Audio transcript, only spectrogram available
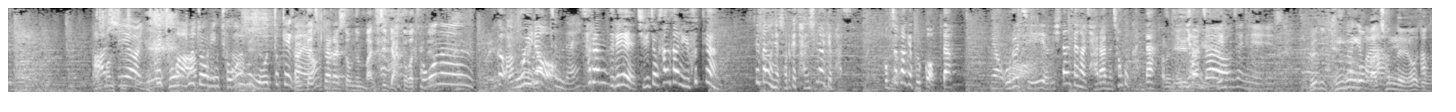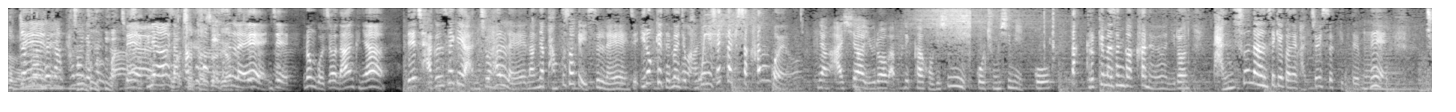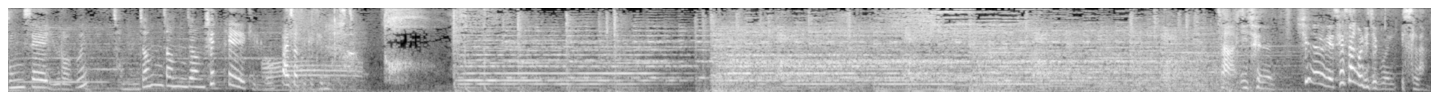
아시아, 그 유럽, 좀 아프리카. 저걸 보고 어떻게 가요? 절대 찾아갈 수 없는 만집 약도 같은데. 저거는 그러니까 오히려 같은데? 사람들의 지리적 상상력이 후퇴한. 세상은 그냥 저렇게 단순하게 봤어요. 복잡하게 볼 거 없다. 그냥 오로지 여러분 신앙생활 잘하면 천국 간다. 이런 맞아요? 선생님. 그래도 둥근 거 맞췄네요, 저 사람. 복잡한 네. 세상 편하게 살자. 네, 그냥 나 복잡한 방구석에? 있을래. 이제 이런 거죠. 난 그냥 내 작은 세계에 안주할래. 난 그냥 방구석에 있을래. 이제 이렇게 되면 이제 구분이 셋다기 시작하는 거예요. 그냥 아시아, 유럽, 아프리카 거기 신이 있고 중심이 있고 딱 그렇게만 생각하는 이런 단순한 세계관에 갇혀 있었기 때문에 중세 유럽은 점점 점점 쇠퇴의 길로 빠져들게 되는 것이죠. 자, 이제는 위해 세상을 뒤집은 이슬람.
